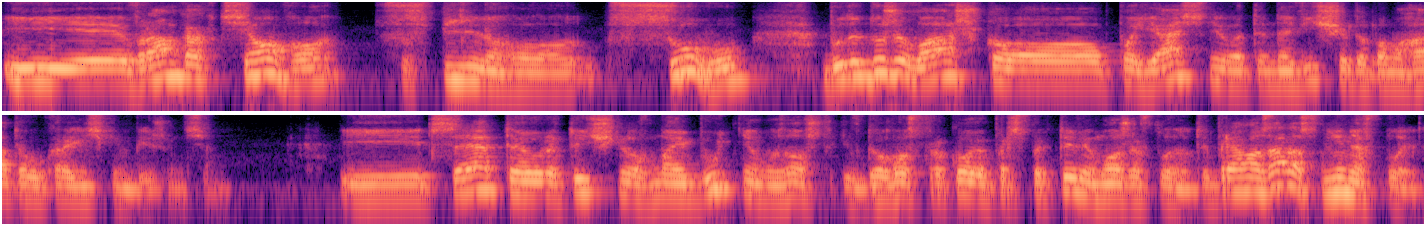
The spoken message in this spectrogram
І в рамках цього суспільного суву буде дуже важко пояснювати, навіщо допомагати українським біженцям. І це теоретично в майбутньому знову ж таки в довгостроковій перспективі може вплинути. Прямо зараз ні не вплине.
